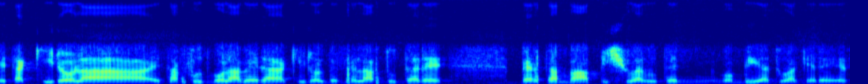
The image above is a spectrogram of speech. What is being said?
eta kirola eta futbola bera kirol bezala hartuta ere, bertan ba pixua duten gonbidatuak ere, ez?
